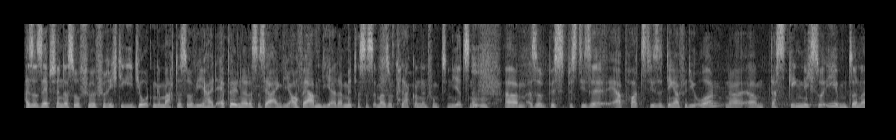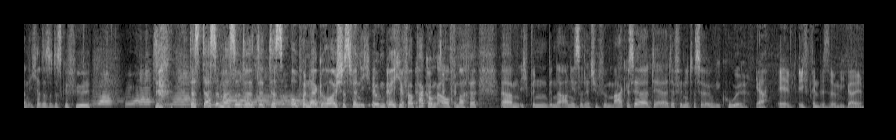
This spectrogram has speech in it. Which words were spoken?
Also selbst wenn das so für, für richtige Idioten gemacht ist, so wie halt Apple, ne, das ist ja eigentlich auch, werben die ja damit, dass es immer so klack und dann funktioniert's. Ne? Mhm. Ähm, also bis, bis diese AirPods, diese Dinger für die Ohren, ne, ähm, das ging nicht so eben, sondern ich hatte so das Gefühl, dass das immer so das, das Opener-Geräusch ist, wenn ich irgendwelche Verpackungen aufmache. Ähm, ähm, ich bin, bin da auch nicht so der Typ für. Marc ist ja, der, der findet das ja irgendwie cool. Ja, äh, ich finde es irgendwie geil.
